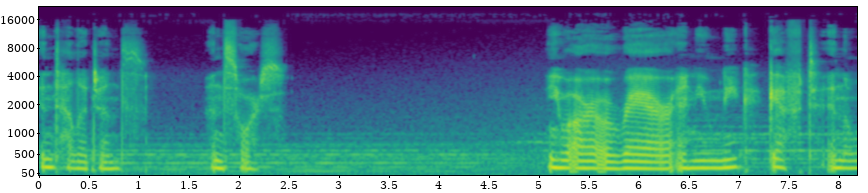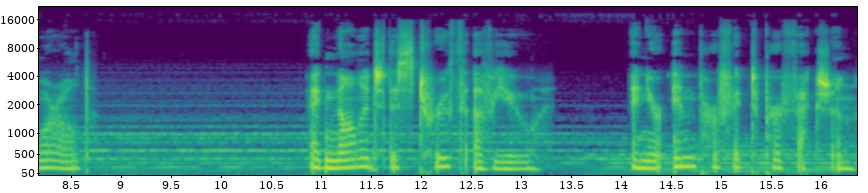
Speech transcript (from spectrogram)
intelligence, and source. You are a rare and unique gift in the world. Acknowledge this truth of you and your imperfect perfection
